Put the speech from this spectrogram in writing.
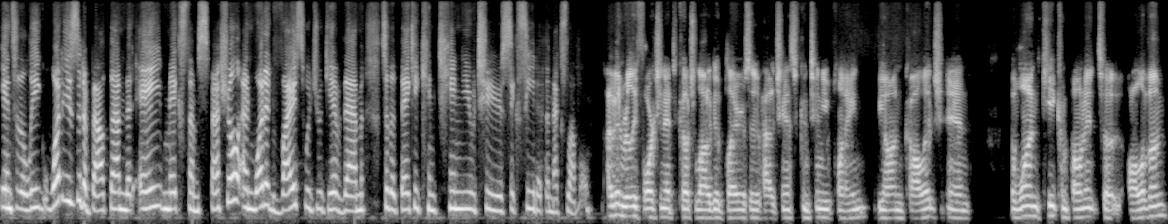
into the league, what is it about them that A makes them special? And what advice would you give them so that they can continue to succeed at the next level? I've been really fortunate to coach a lot of good players that have had a chance to continue playing beyond college. And the one key component to all of them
